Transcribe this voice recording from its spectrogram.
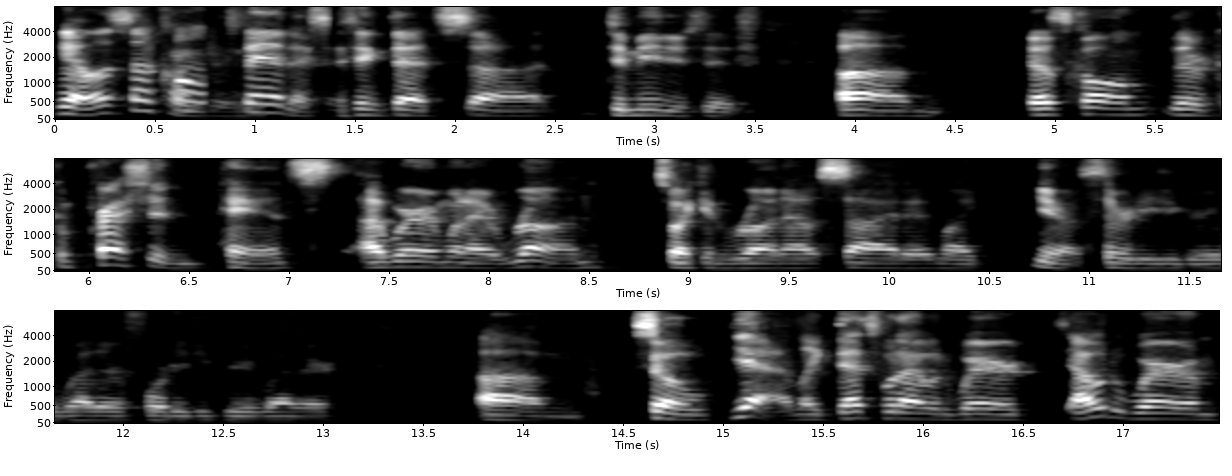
Yeah, let's not call Underneath. spandex. I think that's uh, diminutive. Um, let's call them they're compression pants. I wear them when I run, so I can run outside in like you know 30 degree weather, 40 degree weather. Um, so yeah, like that's what I would wear. I would wear them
